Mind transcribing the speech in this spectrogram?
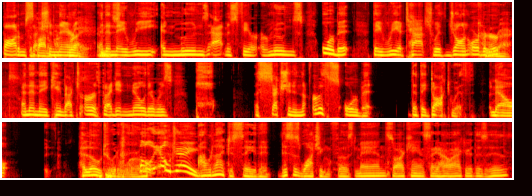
bottom The bottom section part, there, right. and, And then they re in moon's atmosphere or moon's orbit they reattached with John Orbiter, Correct. and then they came back to Earth. But I didn't know there was a section in the Earth's orbit that they docked with. Now, hello Twitter world. Oh, LJ! I would like to say that this is watching First Man, so I can't say how accurate this is.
